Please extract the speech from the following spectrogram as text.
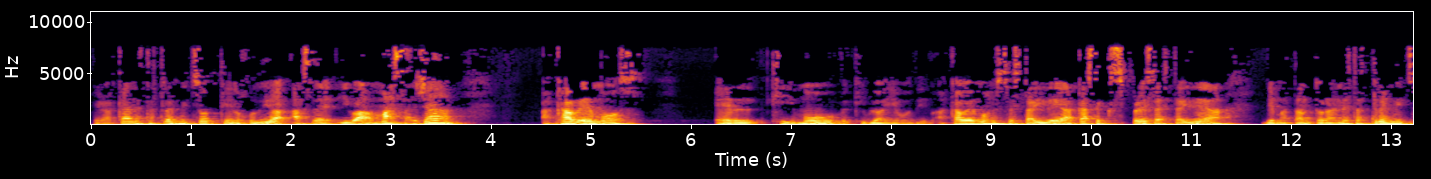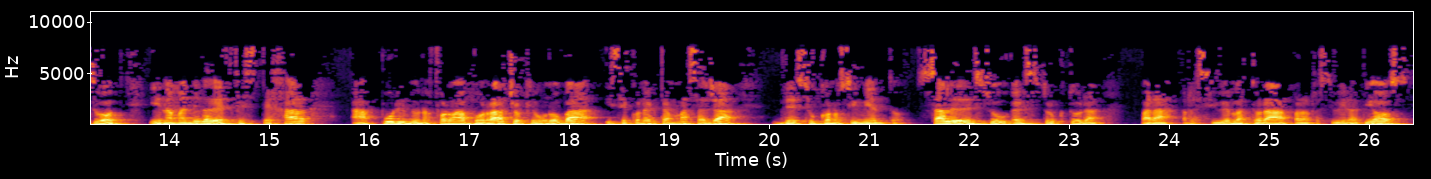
Pero acá en estas tres mitzvot que el judío hace y va más allá, acá vemos el Kimu Yehudim. Acá vemos esta idea, acá se expresa esta idea de Matan Torah, en estas tres mitzvot y en la manera de festejar a Purim de una forma borracho que uno va y se conecta más allá de su conocimiento, sale de su estructura para recibir la Torah, para recibir a Dios.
